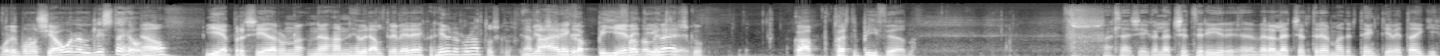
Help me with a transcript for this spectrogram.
voruð þið búin að sjá hennan lista hjá hann Já, ég er bara að sé að Ronaldo, hann hefur aldrei verið eitthvað hrifin af Ronaldo sko. Já, það er eitthvað bíf Ég veit þarna á ekki hvað milli. er sko Hvað, hvert er bífið þarna? Ætlaði að sé eitthvað legendary, vera legendary að maður tengt, ég veit það ekki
